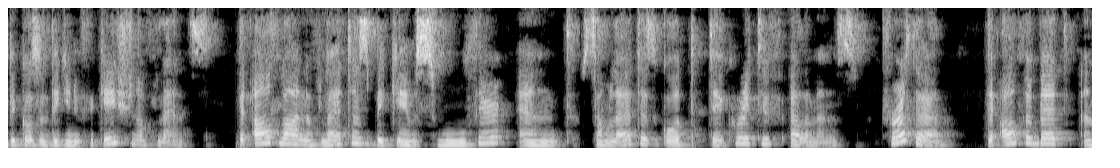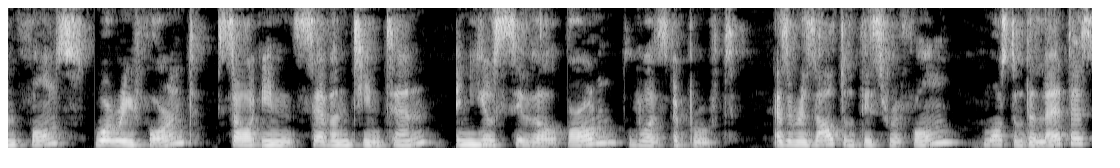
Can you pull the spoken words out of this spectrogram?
because of the unification of lands. The outline of letters became smoother and some letters got decorative elements. Further, the alphabet and fonts were reformed, so in 1710 a new civil form was approved. As a result of this reform, most of the letters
